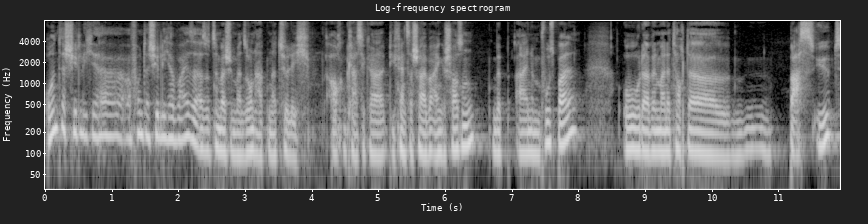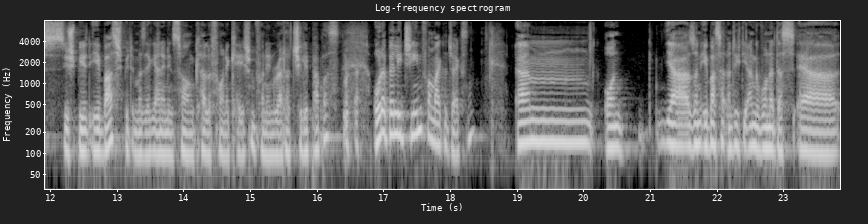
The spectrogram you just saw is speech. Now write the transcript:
unterschiedliche, auf unterschiedlicher Weise. Also zum Beispiel mein Sohn hat natürlich auch ein Klassiker die Fensterscheibe eingeschossen mit einem Fußball. Oder wenn meine Tochter Bass übt, sie spielt E-Bass, spielt immer sehr gerne den Song Californication von den Red Hot Chili Peppers. Oder Billie Jean von Michael Jackson. Ähm, und ja, so ein E-Bass hat natürlich die Angewohnheit, dass er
